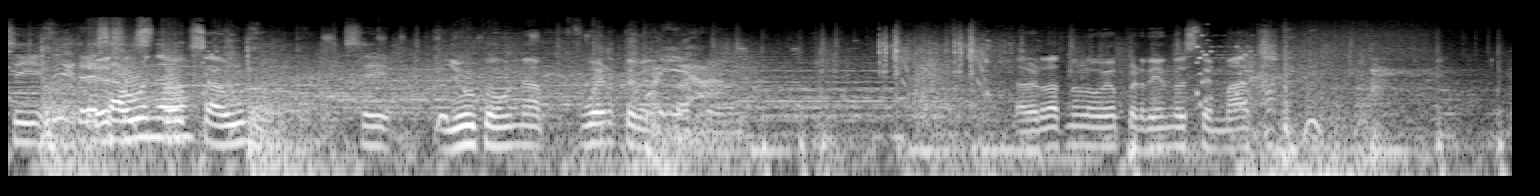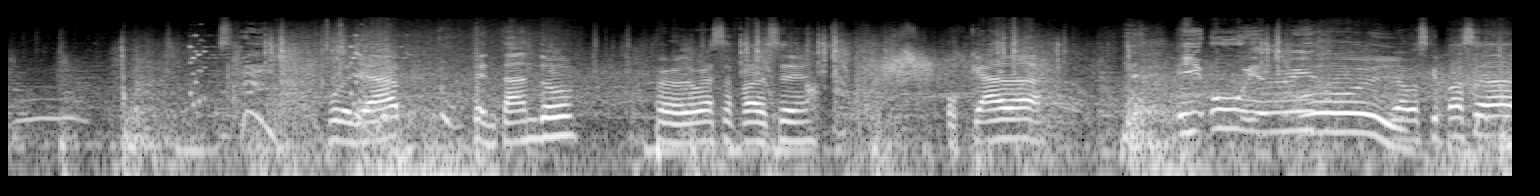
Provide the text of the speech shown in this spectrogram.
Sí, 3 tres a 1. stocks a 1. Sí. Yu con una fuerte ventaja. La verdad no lo veo perdiendo este match. Puro jab, tentando, pero logra zafarse. Okada. Y uy, el read. Uy. Veamos qué pasa.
